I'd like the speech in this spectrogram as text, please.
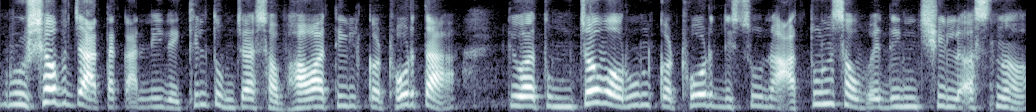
वृषभ जातकांनी देखील तुमच्या स्वभावातील कठोरता किंवा तुमचं वरून कठोर दिसून आतून संवेदनशील असणं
